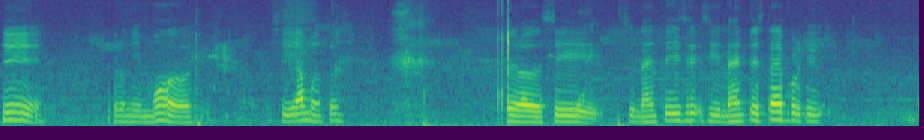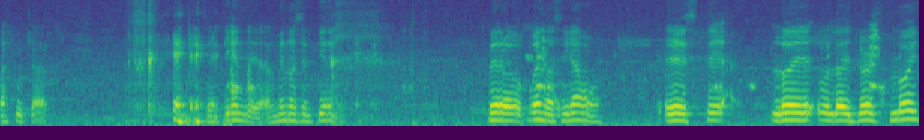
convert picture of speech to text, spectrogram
Sí, pero ni modo. Sigamos entonces. Pero si, si la gente dice, si la gente está es porque va a escuchar. Se entiende, al menos se entiende. Pero bueno, sigamos. Este, lo de, lo de George Floyd,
